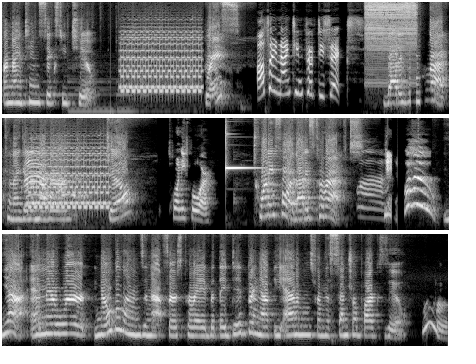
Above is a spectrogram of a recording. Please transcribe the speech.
or 1962? Grace? I'll say 1956. That is incorrect. Can I get another Jill? 24. 24, that is correct. Uh, Woohoo! Yeah, and there were no balloons in that first parade, but they did bring out the animals from the Central Park Zoo. Hmm.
